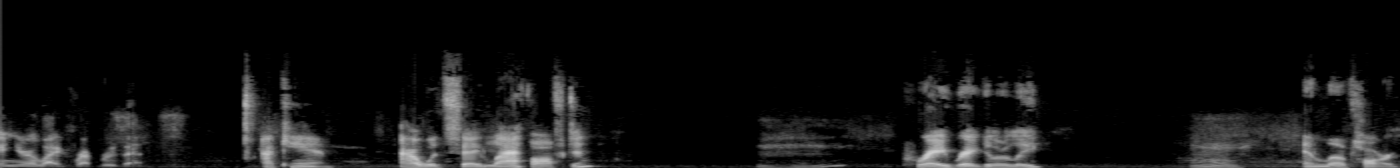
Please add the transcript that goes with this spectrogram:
in your life represents? I can. I would say laugh often, mm-hmm. pray regularly, mm. and love hard.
